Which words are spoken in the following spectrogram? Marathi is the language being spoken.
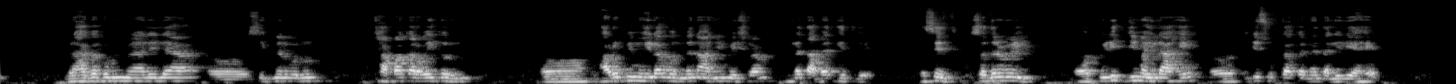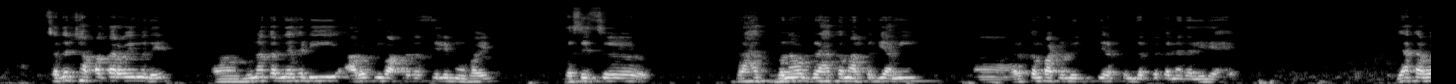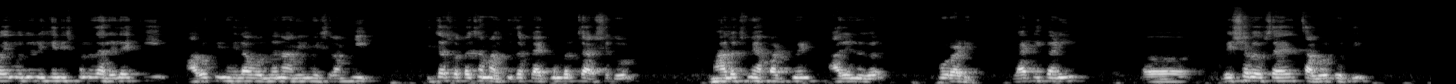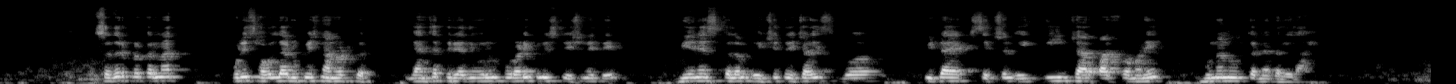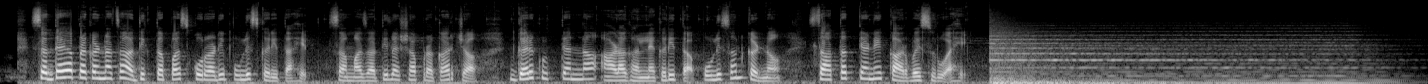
ग्राहकाकडून मिळालेल्या सिग्नलवरून छापा कारवाई करून आरोपी महिला वंदना अनिल मेश्राम हिला ताब्यात घेतले. तसेच सदरवेळी पीडित जी महिला आहे तिची सुटका करण्यात आलेली आहे. सदर छापा कारवाईमध्ये गुन्हा करण्यासाठी आरोपी वापरत असलेले मोबाईल तसेच ग्राहक बनावट ग्राहकामार्फत जी आम्ही रक्कम पाठवली होती ती रक्कम जप्त करण्यात आलेली आहे. या कारवाईमधून हे निष्पन्न झालेलं आहे की आरोपी महिला वंदना अनिल मेश्राम ही तिच्या स्वतःच्या मालकीचा फ्लॅट नंबर चारशे दोन महालक्ष्मी अपार्टमेंट आर्यनगर कोराडी. या ठिकाणी वेश्या व्यवसाय चालवत होती. सदर प्रकरणात पोलीस हवालदार रुपेश नानवटकर यांच्या फिर्यादीवरून कोराडी पोलीस स्टेशन येथे बी एन एस कलम एकशे त्रेचाळीस व पिटा ॲक्ट सेक्शन एक तीन चार पाच प्रमाणे गुन्हा नोंद करण्यात आलेला आहे. सध्या या प्रकरणाचा अधिक तपास कोराडी पोलीस करीत आहेत. समाजातील अशा प्रकारच्या गैरकृत्यांना आळा घालण्याकरिता पोलिसांकडनं सातत्याने कारवाई सुरू आहे.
